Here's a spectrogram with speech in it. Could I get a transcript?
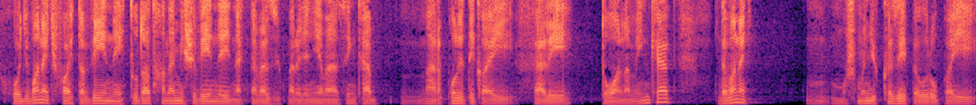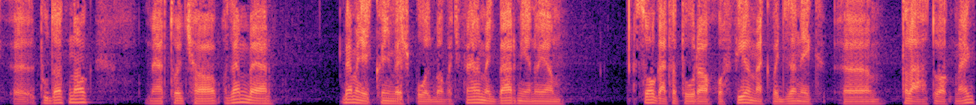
hogy van egyfajta V4 tudat, ha nem is V4-nek nevezzük, mert ugye nyilván ez inkább már a politikai felé tolna minket, de van egy most mondjuk közép-európai tudatnak, mert hogyha az ember bemegy egy könyvesboltba, vagy felmegy bármilyen olyan szolgáltatóra, ahol filmek vagy zenék ö, találhatóak meg,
